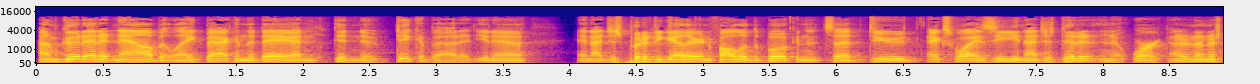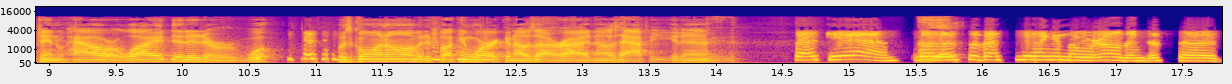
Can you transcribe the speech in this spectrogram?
I'm good at it now. But like back in the day, I didn't know dick about it, you know. And I just put it together and followed the book, and it said do X, Y, Z, and I just did it, and it worked. I didn't understand how or why it did it or what was going on, but it fucking worked, and I was all right, and I was happy, you know. Fuck yeah. Well, Uh, that's the best feeling in the world. And just to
